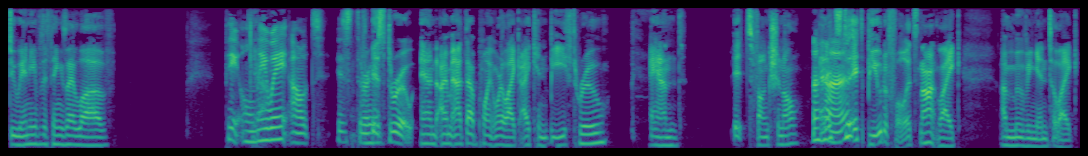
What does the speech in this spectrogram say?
do any of the things I love. The only Yeah. way out is through. Is through, and I'm at that point where like I can be through, and it's functional and Uh-huh. it's it's beautiful. It's not like I'm moving into like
